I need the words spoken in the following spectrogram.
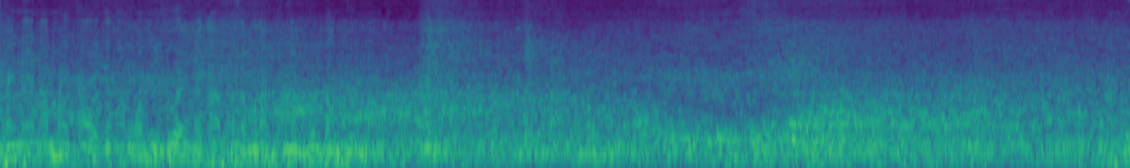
ไม่แนะนำให้ใครกระทำความผิดด้วยนะครับสำหรับนักโทษต่างเดือนเราดู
